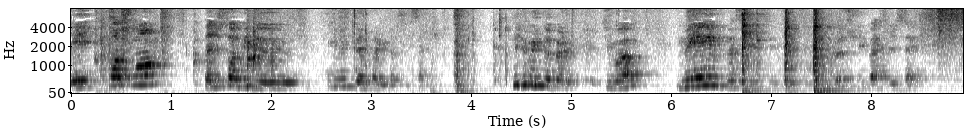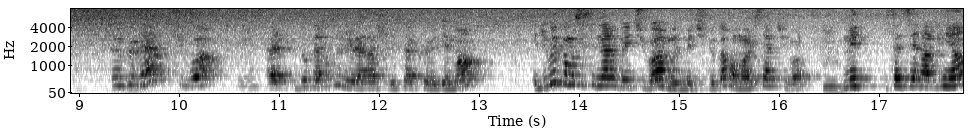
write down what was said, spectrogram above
Et franchement, t'as juste envie de. Limite, tu vas pas lui passer le sac. Limite, tu vas pas lui. Tu vois Mais parce que c'est tu lui passes le sac. Sauf que là, tu vois, elle- donc la personne lui arrache le sac euh, des mains. Et du coup, il commence à s'énerver, tu vois, en mode, mais tu fais quoi, rends-moi le sac, tu vois. Mm. Mais ça sert à rien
